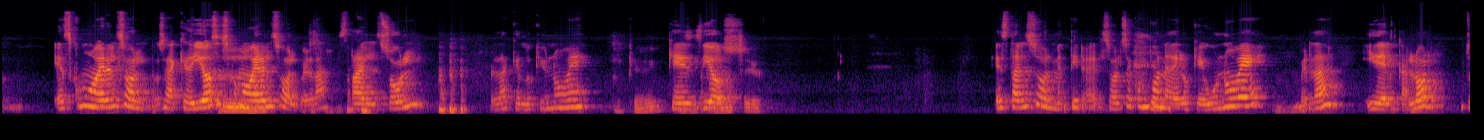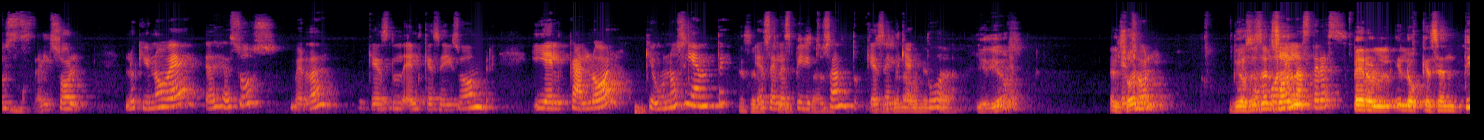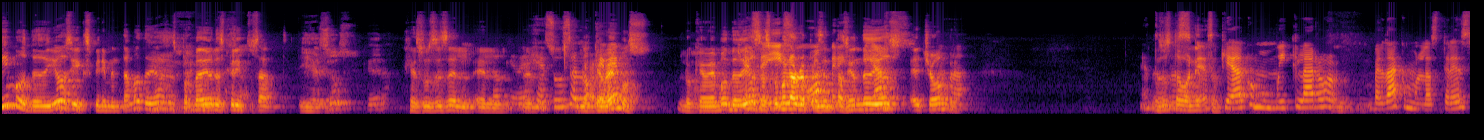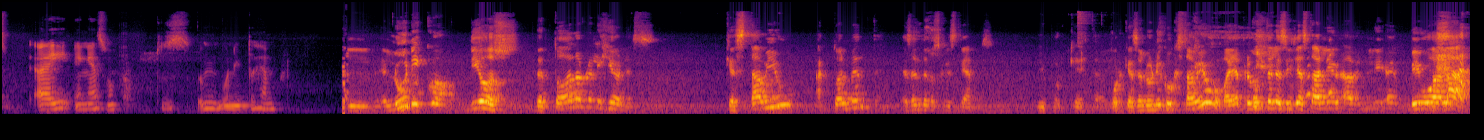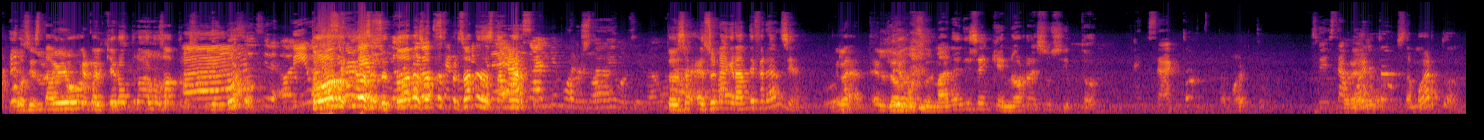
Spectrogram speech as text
Es como ver el sol, o sea, que Dios es como Mm. ver el sol, ¿verdad? Está el sol, ¿verdad? Que es lo que uno ve. Ok, que es Dios. Está el sol, mentira. El sol se compone de lo que uno ve, ¿verdad? Y del calor. Entonces, el sol. Lo que uno ve es Jesús, ¿verdad? Que es el que se hizo hombre. Y el calor que uno siente es el, Espíritu Santo, que es Esa el que actúa. bonita- ¿Y Dios? El, El sol. sol. Dios es el sol, las tres. pero lo que sentimos de Dios y experimentamos de Dios es por medio del Espíritu Santo. ¿Y Jesús? ¿Qué era? Jesús es el, el- Lo que ve. el- Jesús es lo lo que que vemos. Lo que vemos de Que Dios es como la representación hombre, de Dios hecho hombre. Ajá. Entonces, está bonito. es- queda como muy claro, ¿verdad? Como las tres ahí en eso. Entonces, un bonito ejemplo. El, el único Dios de todas las religiones que está vivo actualmente es el de los cristianos. ¿Y por qué está bien? Porque es el único que está vivo. Vaya, pregúntele si ya está li- li- vivo Alá o si está vivo cualquier otro de los otros. Ah, Ninguno. Vivo. Todos los dioses de todas las otras personas están muertos. vivo, Entonces es una gran diferencia. La- el Los Dios- musulmanes dicen que no resucitó. Exacto. Está muerto. Sí, está por eso, muerto. está muerto.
